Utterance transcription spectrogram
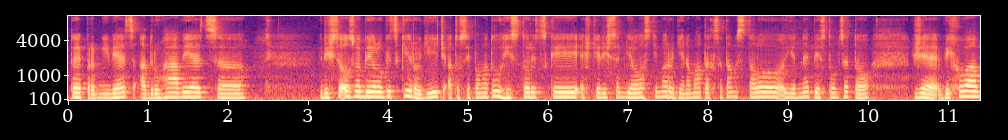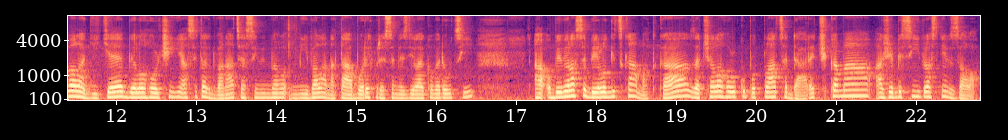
to je první věc. A druhá věc, když se ozve biologický rodič, a to si pamatuju historicky, ještě když jsem dělala s těma rodinama, tak se tam stalo jedné pěstounce to, že vychovávala dítě, bylo holčině asi tak 12, já si mývala- mývala na táborech, protože jsem jezdila jako vedoucí, a objevila se biologická matka, začala holku podplácet dárečkama a že by si ji vlastně vzala.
